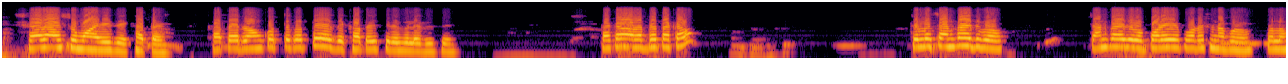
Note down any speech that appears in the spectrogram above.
সারা সময় এই যে খাতায়। খাতায় রং করতে করতে যে খাতায় ছিঁড়ে ফেলে দিছে। তাকাও আলাদা, তাকাও। চলো, চান করে দিব। চান করে দেবো, পরে পড়াশোনা করো। চলো।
